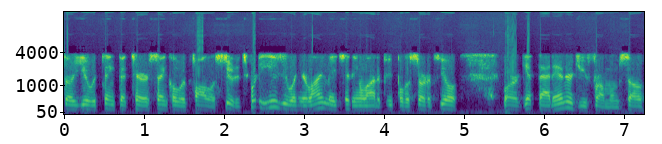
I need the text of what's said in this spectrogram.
so you would think that Tarasenko would follow suit. It's pretty easy when your line mate's hitting a lot of people to sort of feel or get that energy from them. So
